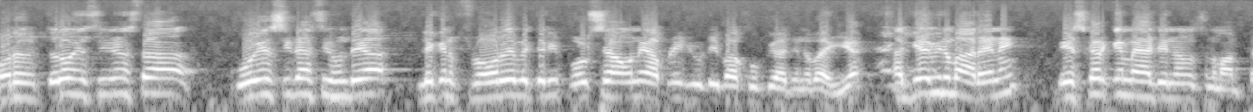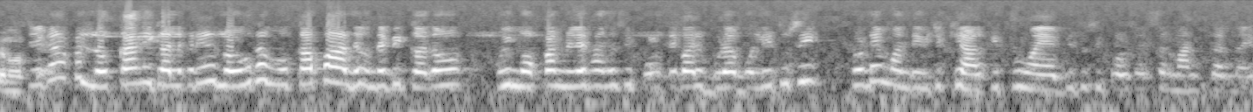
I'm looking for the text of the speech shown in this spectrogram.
ਔਰ ਚਲੋ ਇਨਸੀਡੈਂਟਸ ਤਾਂ ਕੋਈ ਇਨਸੀਡੈਂਟਸ ਹੀ ਹੁੰਦੇ ਆ ਲੇਕਿਨ ਫਲੋਰ ਦੇ ਵਿੱਚ ਜਿਹੜੀ ਪੁਲਿਸ ਆ ਉਹਨੇ ਆਪਣੀ ਡਿਊਟੀ ਬਾਖੂਬੀ ਅੱਜ ਨਿਭਾਈ ਆ। ਅੱਗੇ ਵੀ ਨਿਭਾ ਰਹੇ ਨੇ ਇਸ ਕਰਕੇ ਮੈਂ ਅੱਜ ਇਹਨਾਂ ਨੂੰ ਸਨਮਾਨਿਤ ਕਰਨ ਜੇਕਰ ਆਪਾਂ ਲੋਕਾਂ ਦੀ ਗੱਲ ਕਰੀਏ ਲੋਕ ਤਾਂ ਮੌਕਾ ਭਾਲਦੇ ਹੁੰਦੇ ਵੀ ਕਦੋਂ ਕੋਈ ਮੌਕਾ ਮਿਲੇ ਸਾਨੂੰ ਅਸੀਂ ਪੁਲਿਸ ਦੇ ਬਾਰੇ ਬੁਰਾ ਬੋਲੀਏ। ਤੁਸੀਂ ਤੁਹਾਡੇ ਮਨ ਦੇ ਵਿੱਚ ਖਿਆਲ ਕਿੱਥੋਂ ਆਇਆ ਵੀ ਤੁਸੀਂ ਪੁਲਿਸ ਨੂੰ ਸਨਮਾਨਿਤ ਕਰਨਾ ਹੈ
